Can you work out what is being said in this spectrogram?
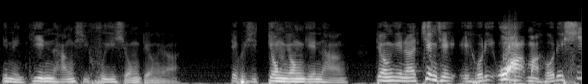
因为银行是非常重要，特别是中央银行，中央银行政策会互你活嘛，互你死，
